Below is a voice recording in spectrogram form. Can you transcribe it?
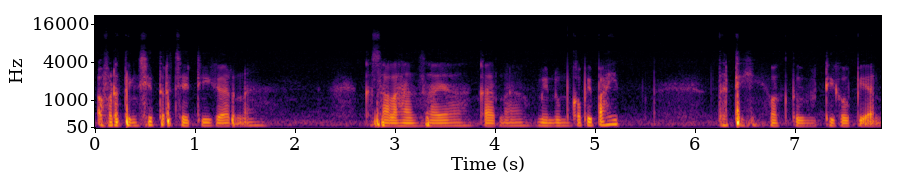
overthinking terjadi karena kesalahan saya karena minum kopi pahit. Tadi waktu di kopian.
